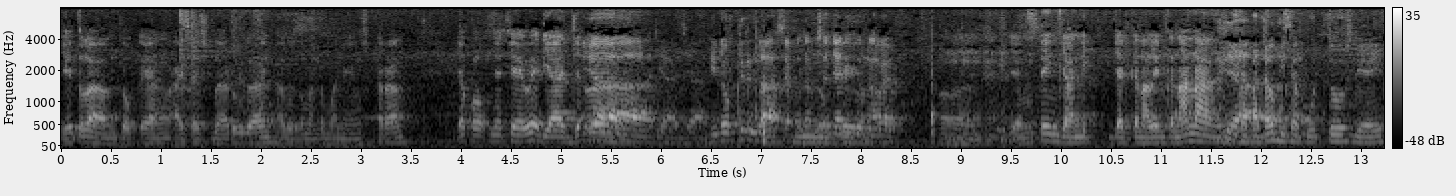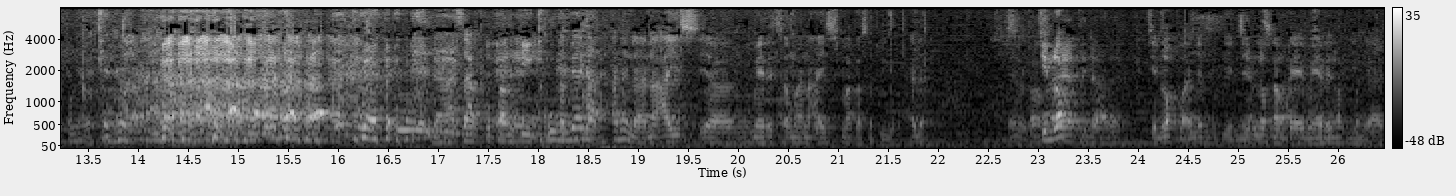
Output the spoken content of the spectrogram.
Ya itulah untuk yang Ice baru kan atau teman-teman yang sekarang ya kalau punya cewek diajak Iya, lah. dia aja. Didoktrin lah, siapa tahu bisa jadi Didoktrin. gonaret. Eh, yang penting jangan di, jangan kenalin ke Nanang. Siapa tahu bisa putus dia kan. Dasar tukang tikung. Tapi ada ada nggak anak Ais yang merit sama anak Ais Makassar juga? Ada. Cinlok? tidak ada. Cinlok banyak Cinlok sampai merit enggak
